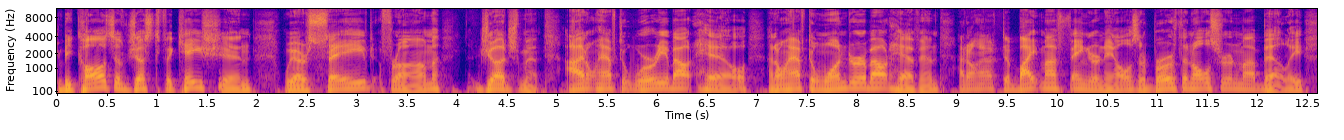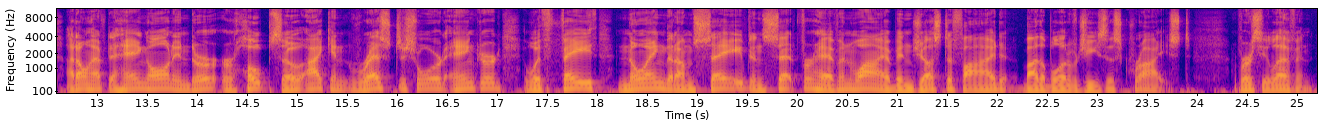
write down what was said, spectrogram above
Because of justification, we are saved from judgment. I don't have to worry about hell. I don't have to wonder about heaven. I don't have to bite my fingernails or birth an ulcer in my belly. I don't have to hang on in dirt or hope so. I can rest assured, anchored with faith, knowing that I'm saved and set for heaven. Why? I've been justified by the blood of Jesus Christ. Verse 11.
